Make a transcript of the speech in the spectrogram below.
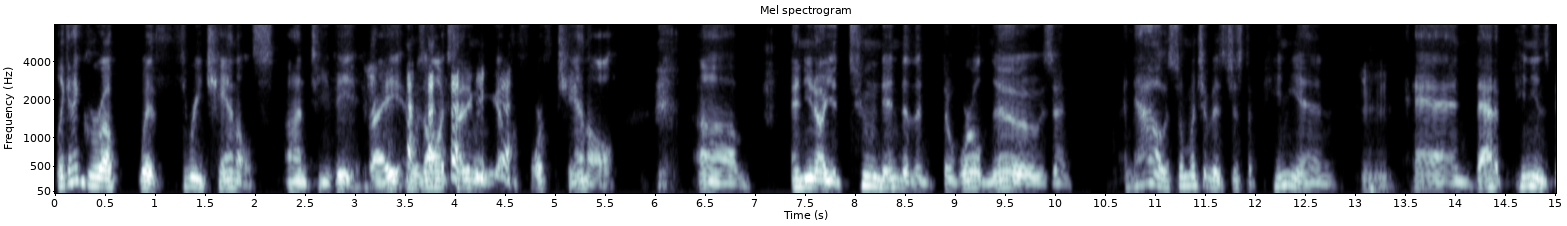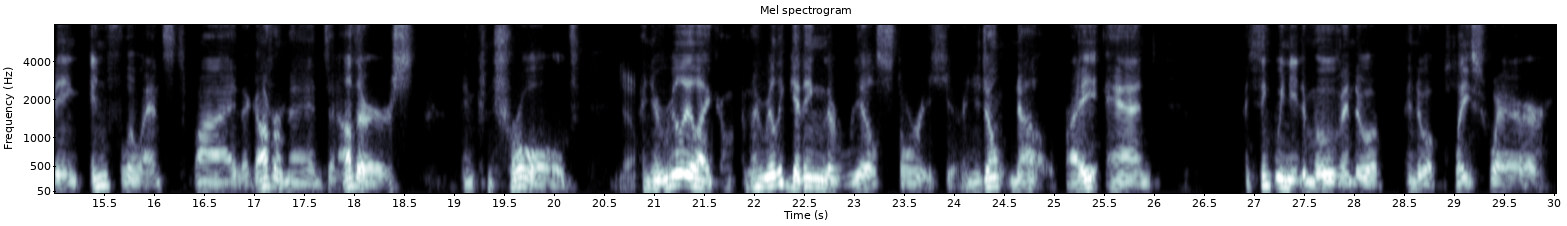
like I grew up with three channels on TV, right? It was all exciting when we got the fourth channel. Um, and you know, you tuned into the the world news and and now so much of it's just opinion mm-hmm. and that opinion's being influenced by the government and others and controlled. Yeah. and you're really like am i really getting the real story here? And you don't know right? And i think we need to move into a into a place where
